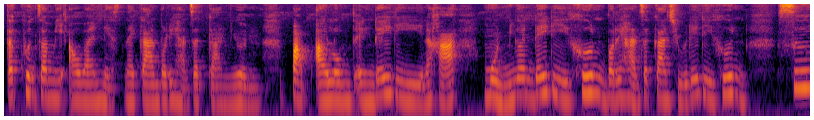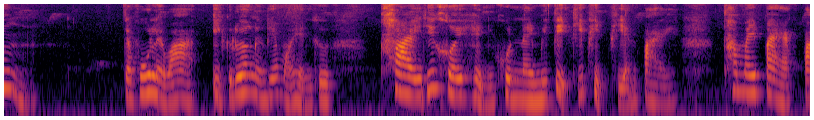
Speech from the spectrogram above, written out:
แต่คุณจะมี awareness ในการบริหารจัดการเงิน ปรับอารมณ์ตัวเองได้ดีนะคะ หมุนเงินได้ดีขึ้น บริหารจัดการชีวิตได้ดีขึ้น ซึ่งจะพูดเลยว่าอีกเรื่องหนึ่งที่หมอเห็นคือ ใครที่เคยเห็นคุณในมิติที่ผิดเพี้ยนไปทำไมแปลกไป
